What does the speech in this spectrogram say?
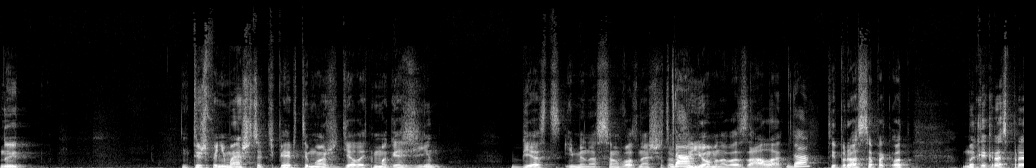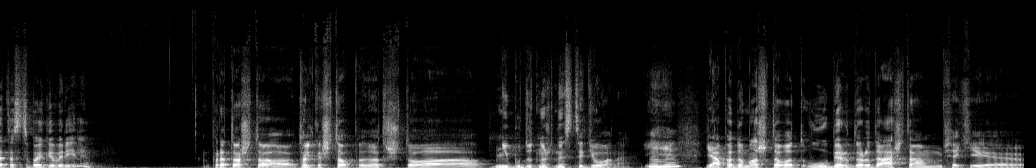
Ну ну, ты же понимаешь, что теперь ты можешь делать магазин без именно самого, знаешь, этого Да. приемного зала. Да. Ты просто... Вот мы как раз про это с тобой говорили, про то, что только что, вот, что не будут нужны стадионы. И я подумал, что вот Uber, DoorDash, там всякие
